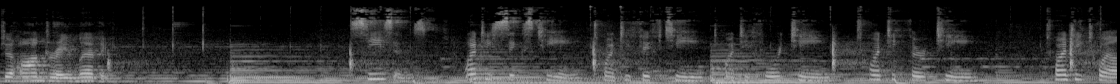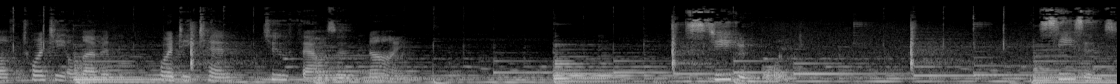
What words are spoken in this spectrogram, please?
DeAndre Levy, Seasons 2016, 2015, 2014, 2013, 2012, 2011, 2010, 2009. Stephen Boyd, Seasons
